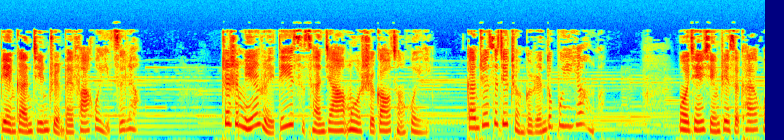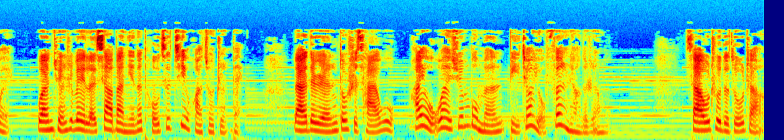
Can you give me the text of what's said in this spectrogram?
便赶紧准备发会议资料。这是明蕊第一次参加末世高层会议，感觉自己整个人都不一样了。莫千行这次开会完全是为了下半年的投资计划做准备。来的人都是财务，还有外宣部门比较有分量的人物。财务处的组长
